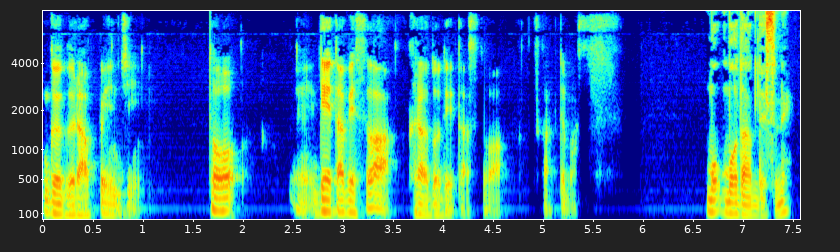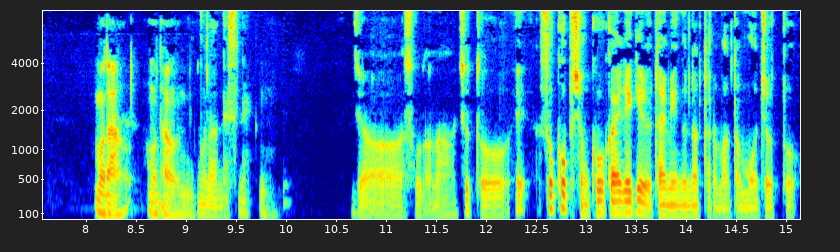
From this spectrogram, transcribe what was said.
Google アップエンジンと、えー、データベースはクラウドデータストア使ってます。モモダンですね。モダン、モダン。モダンですね。うん、じゃあ、そうだな。ちょっと、え、即オプション公開できるタイミングになったらまたもうちょっと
